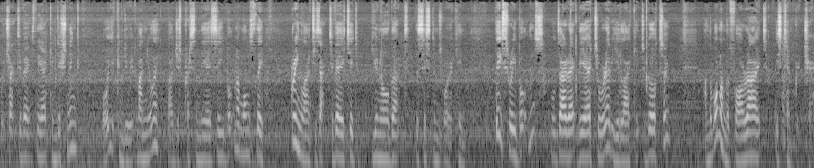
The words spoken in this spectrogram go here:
which activates the air conditioning, or you can do it manually by just pressing the AC button and once the green light is activated you know that the system's working. These three buttons will direct the air to wherever you'd like it to go to and the one on the far right is temperature.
